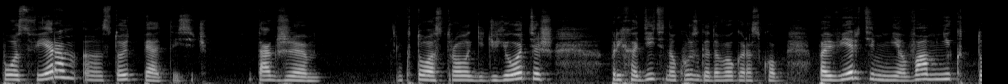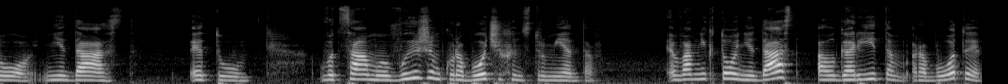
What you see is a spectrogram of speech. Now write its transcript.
по сферам э, стоит 5 тысяч. Также, кто астрологи Дьотиш, приходите на курс годовой гороскоп. Поверьте мне, вам никто не даст эту вот самую выжимку рабочих инструментов. Вам никто не даст алгоритм работы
